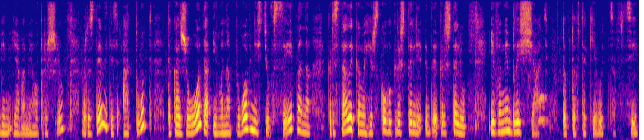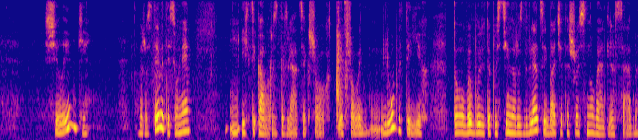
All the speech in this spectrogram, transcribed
він, я вам його пришлю, ви роздивитесь, а тут така жода, і вона повністю всипана кристаликами гірського кришталі, кришталю. І вони блищать. Тобто в такі от, в ці щілинки, ви роздивитесь, вони їх цікаво роздивлятися. Якщо, якщо ви любите їх, то ви будете постійно роздивлятися і бачити щось нове для себе.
